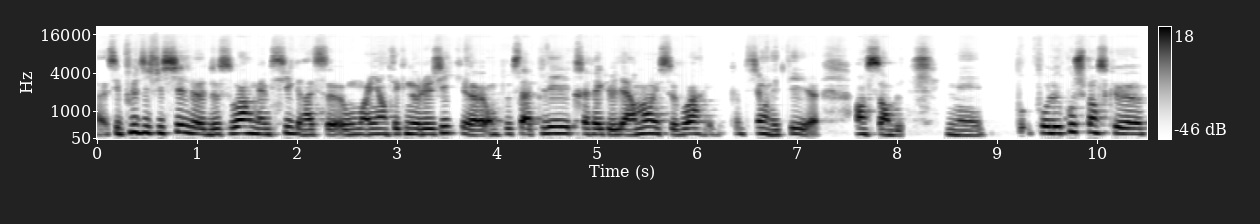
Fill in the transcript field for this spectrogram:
euh, c'est plus difficile de se voir, même si grâce aux moyens technologiques, euh, on peut s'appeler très régulièrement et se voir comme si on était euh, ensemble. Mais pour le coup, je pense que,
